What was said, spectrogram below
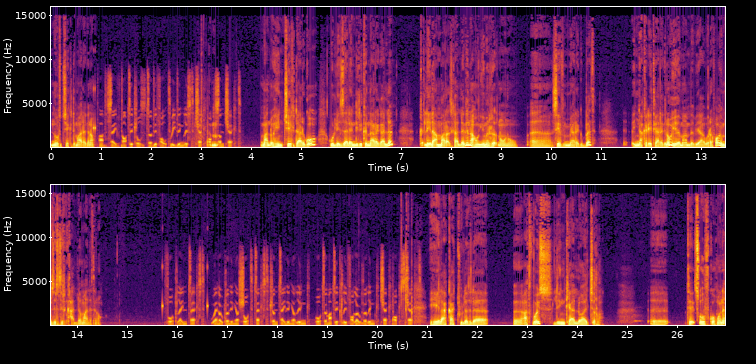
not checked ማድረግ ነው ማን ነው ይህን checked አድርጎ ሁሌ እዛ ላይ እንዲልክ እናደረጋለን ሌላ አማራጭ ካለ ግን አሁን የመረጥ ነው ነው save የሚያደርግበት እኛ create ያደረግ ነው የማንበቢያ ወረፋ ወይም ዝርዝር ካለ ማለት ነው. ይሄ የላካችሁለት ለ At Voice link ያለው አጭር ጽሁፍ ከሆነ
